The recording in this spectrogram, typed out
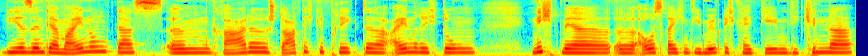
Wir sind der Meinung, dass ähm, gerade staatlich geprägte Einrichtungen nicht mehr äh, ausreichend die Möglichkeit geben, die Kinder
